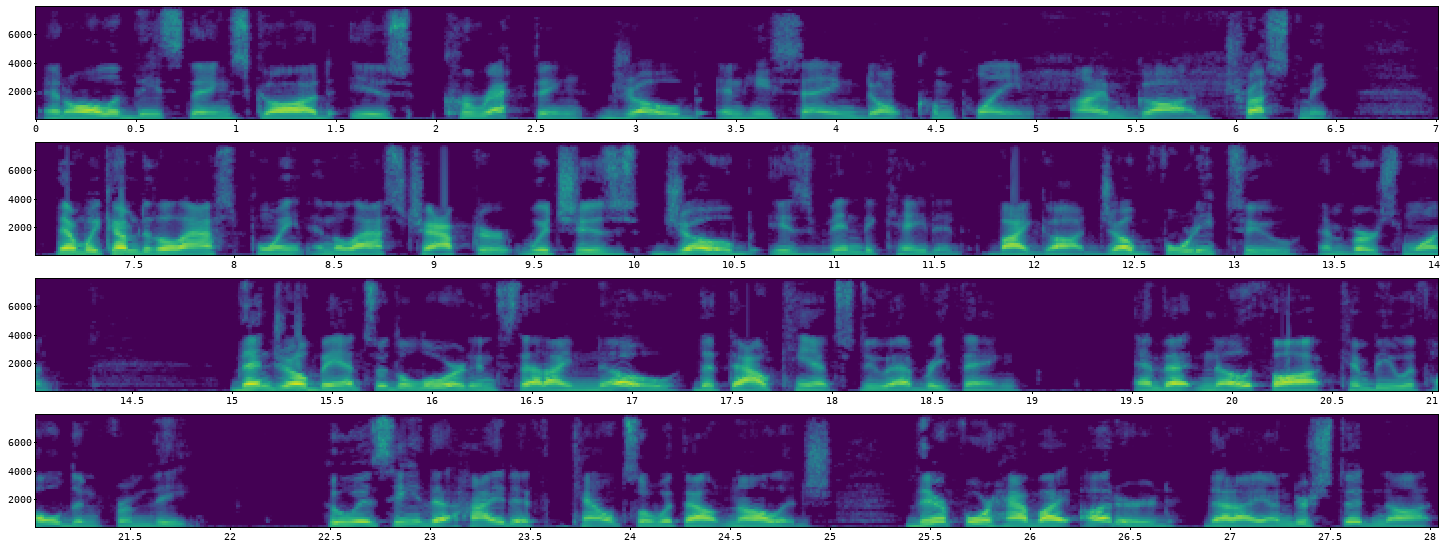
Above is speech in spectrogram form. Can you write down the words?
And all of these things, God is correcting Job and he's saying, don't complain. I'm God. Trust me. Then we come to the last point in the last chapter, which is Job is vindicated by God. Job 42 and verse 1. Then Job answered the Lord and said, I know that thou canst do everything, and that no thought can be withholden from thee. Who is he that hideth counsel without knowledge? Therefore have I uttered that I understood not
